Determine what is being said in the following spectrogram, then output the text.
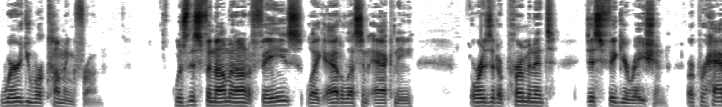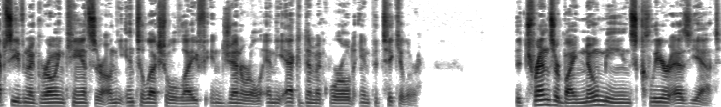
where you were coming from. Was this phenomenon a phase, like adolescent acne, or is it a permanent disfiguration, or perhaps even a growing cancer on the intellectual life in general and the academic world in particular? The trends are by no means clear as yet.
